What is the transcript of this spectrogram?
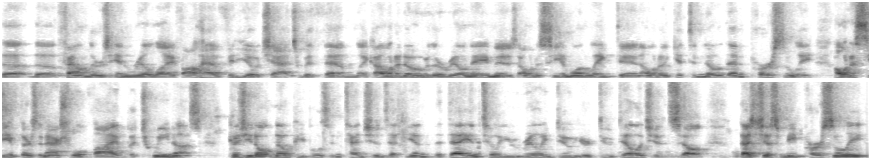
the the founders in real life. I'll have video chats with them. Like i want to know who their real name is. I want to see them on linkedin. I want to get to know them personally. I want to see if there's an actual vibe between us because you don't know people's intentions at the end of the day until you really do your due diligence. So that's just me personally.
